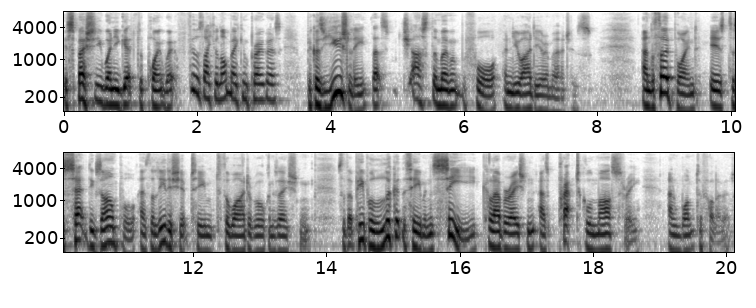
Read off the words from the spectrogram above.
especially when you get to the point where it feels like you're not making progress, because usually that's just the moment before a new idea emerges. And the third point is to set the example as the leadership team to the wider organization so that people look at the team and see collaboration as practical mastery and want to follow it.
